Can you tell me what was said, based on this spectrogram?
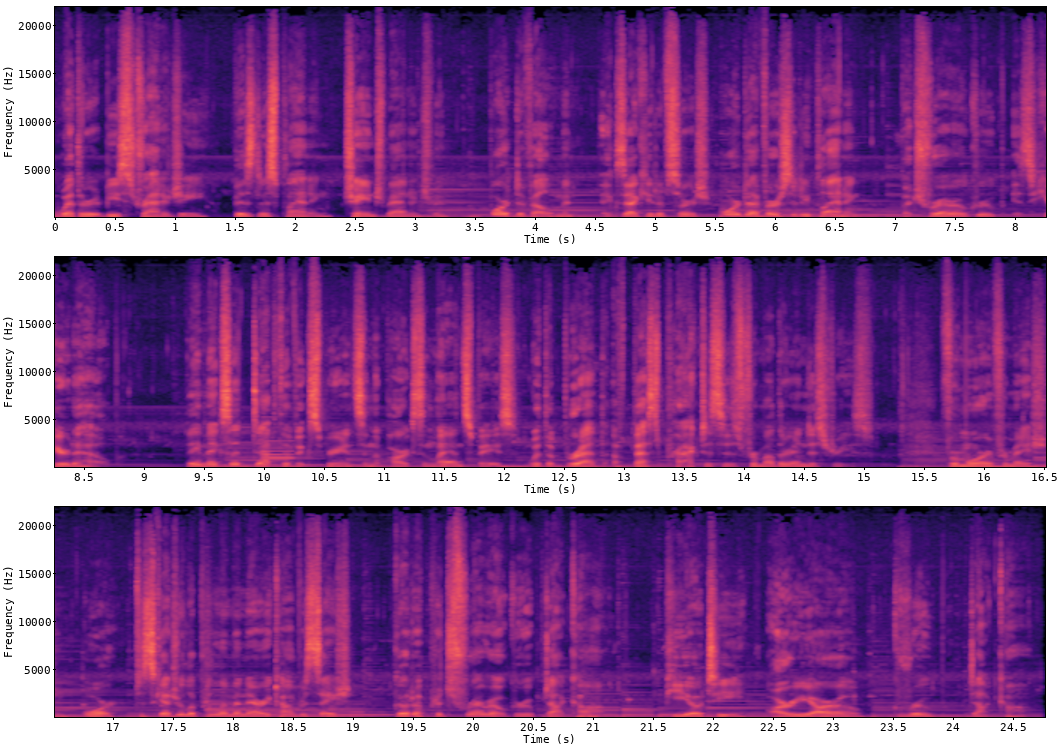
Whether it be strategy, business planning, change management, board development, executive search, or diversity planning, Potrero Group is here to help. They mix a depth of experience in the parks and land space with a breadth of best practices from other industries. For more information or to schedule a preliminary conversation, go to potrerogroup.com. P O T R E R O group.com.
